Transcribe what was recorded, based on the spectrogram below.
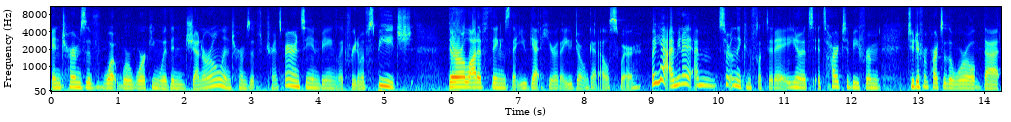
in terms of what we're working with in general, in terms of transparency and being like freedom of speech, there are a lot of things that you get here that you don't get elsewhere. But yeah, I mean, I, am certainly conflicted. You know, it's it's hard to be from two different parts of the world that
